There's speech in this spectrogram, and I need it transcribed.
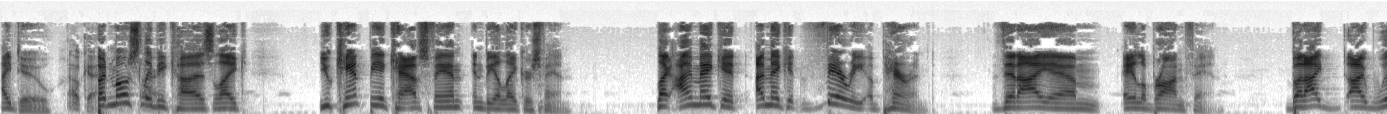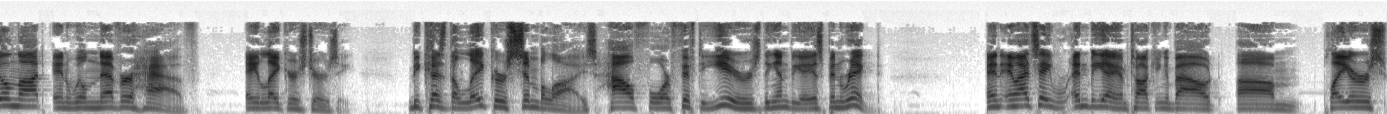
I do. Okay. But mostly right. because like you can't be a Cavs fan and be a Lakers fan. Like I make it I make it very apparent that I am a LeBron fan. But I I will not and will never have a Lakers jersey. because the Lakers symbolize how for 50 years the NBA has been rigged. And, and I'd say NBA, I'm talking about um, players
